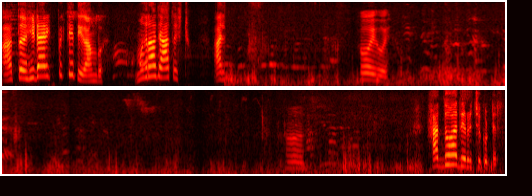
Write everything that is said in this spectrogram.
आता ही डायरेक्ट पिकते ती आंब. मग राहू आताच ठेव. आली. होय होय. हात धुवा दे रुची कुठल.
